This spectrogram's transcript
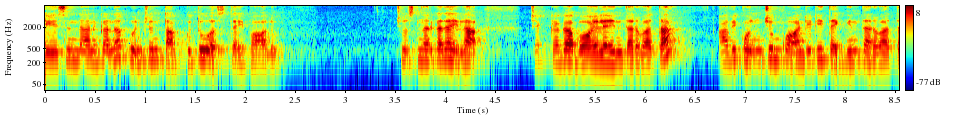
వేసిన దానికన్నా కొంచెం తగ్గుతూ వస్తాయి పాలు. చూస్తున్నారు కదా ఇలా చక్కగా బాయిల్ అయిన తర్వాత అవి కొంచెం క్వాంటిటీ తగ్గిన తర్వాత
